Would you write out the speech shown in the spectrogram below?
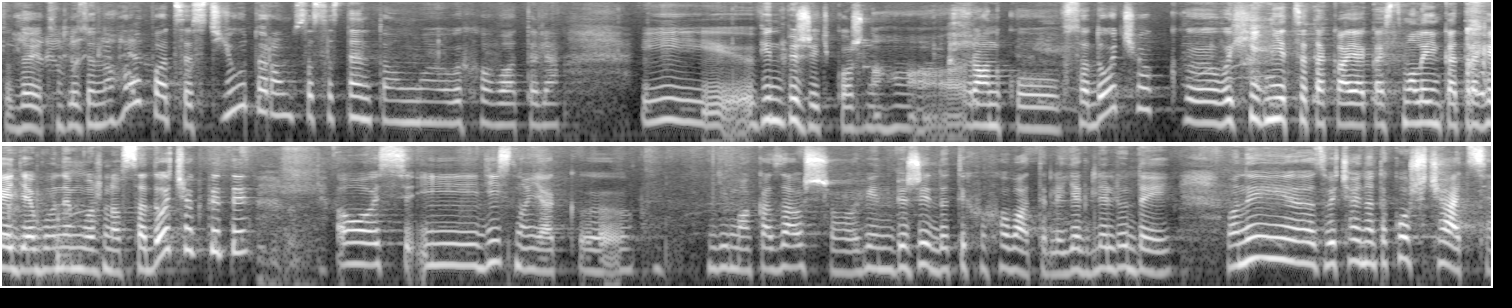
Садається інклюзивна група, це з т'ютором, з асистентом е, вихователя. І він біжить кожного ранку в садочок. Е, Вихідні це така якась маленька трагедія, бо не можна в садочок піти. Ось, і дійсно, як е, Діма казав, що він біжить до тих вихователів, як для людей. Вони, звичайно, також вчаться,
